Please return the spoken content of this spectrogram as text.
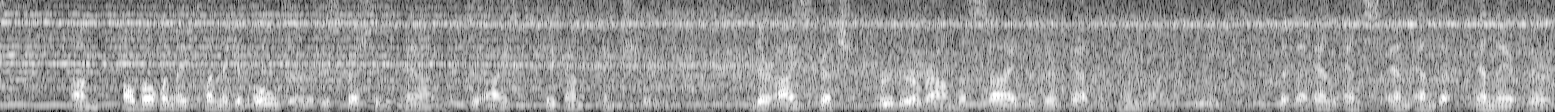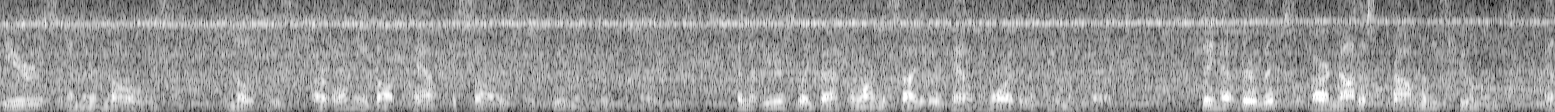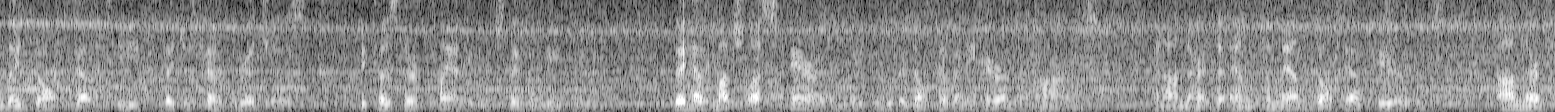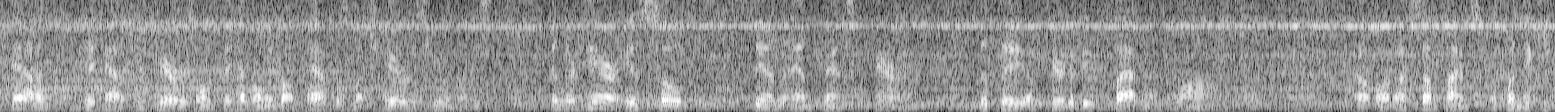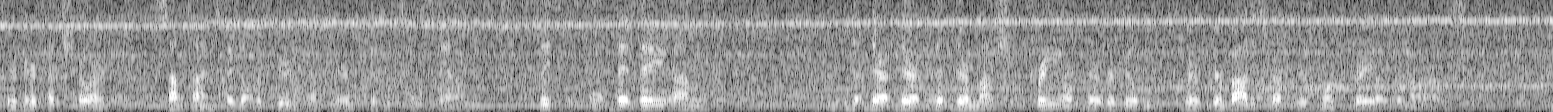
Um, although when they when they get older, especially the men, their eyes take on a pink shade. Their eyes stretch further around the sides of their head than human eyes do and and and and and their their ears and their nose noses are only about half the size of human ears and noses, and their ears lay back along the side of their head more than a human does. They their lips are not as prominent as humans, and they don't have teeth. They just have ridges because they're plant eaters. They don't eat meat. They have much less hair than we do. They don't have any hair in their arms and on their the, and the men don't have beards. On their head, they have the hair is only they have only about half as much hair as humans, and their hair is so thin and transparent that they appear to be platinum blonde. Uh, uh, sometimes, when they keep their hair cut short, sometimes they don't appear to have hair because it's so thin. They, uh, they, they um, they're, they're, they're much frail, they're, they're built, their, their body structure is more frail than ours.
